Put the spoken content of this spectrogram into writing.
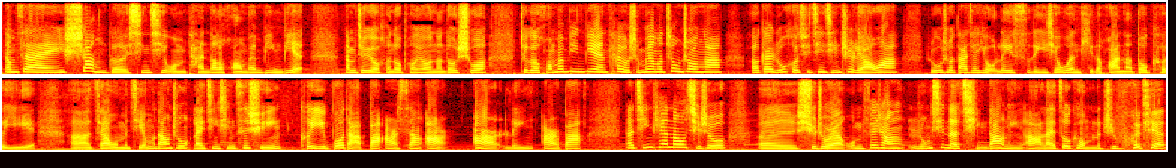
那么在上个星期我们谈到了黄斑病变，那么就有很多朋友呢都说这个黄斑病变它有什么样的症状啊？呃，该如何去进行治疗啊？如果说大家有类似的一些问题的话呢，都可以呃在我们节目当中来进行咨询，可以拨打八二三二。二零二八，那今天呢？其实，呃，徐主任，我们非常荣幸的请到您啊，来做客我们的直播间。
